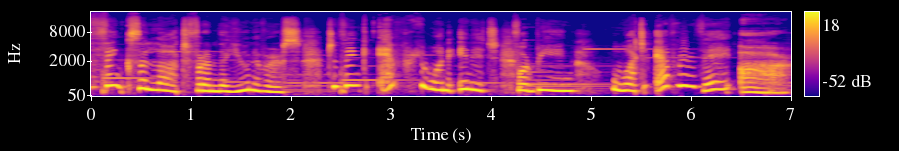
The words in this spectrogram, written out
thanks a lot from the universe to thank everyone in it for being whatever they are.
